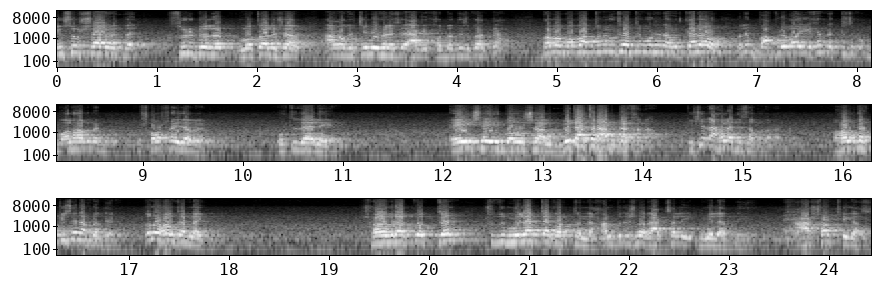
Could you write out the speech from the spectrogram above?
ইউসুফ সাহেব সুরিটুলের মোতালি সাহেব আমাকে চিনি ফেলেছে, আগে খদ্দা দিয়েছে কয়েকটা। বাবা বাবা, তুমি উঠে তুমি উঠে না কেন? বলে, বাপরে ভাই, এখানে কিছু বলা হবে না সমস্যা হয়ে যাবে। উঠতে দেয়নি। এই সেই বংশাল বেদাতের আড্ডাখানা। কিসের আহলা দিছে আপনার অহংকার কিসের আপনাদের? কোনো অহংকার নাই। সহবরাত করতেন, শুধু মিলাদটা করতেন না। হানপুদের সঙ্গে রাখসালি মিলাদ নিয়ে আর সব ঠিক আছে।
